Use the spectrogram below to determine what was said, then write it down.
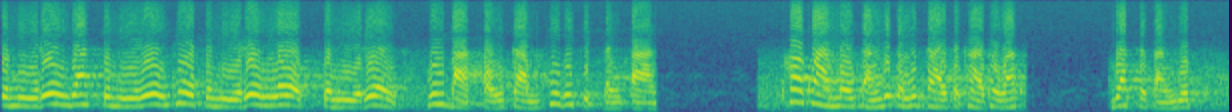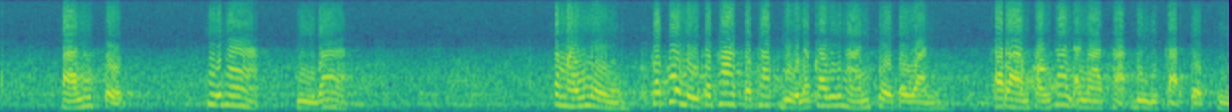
จะมีเรื่องยักษ์จะมีเรื่องเทพจะมีเรื่องโลก จะมีเรื่องวิบากของกรรมที่วิจิตรต่างๆ ข้อความในสังยุตตนิกายสขาทวัคยักษ์สังยุตสานุสุต ที่ห้ามีว่า สมัยหนึ่งพระผู้มีพระภาคประทับอยู่ณพระวิหารเชตวัน อารามของท่านอนาถบินดิกะเศรษฐี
